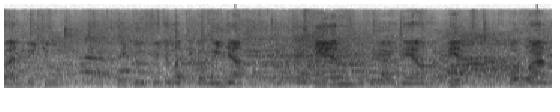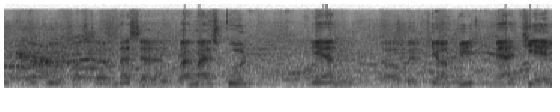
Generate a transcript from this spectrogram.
wan bicu bicu bicu mati ka winya tem ne amadir borwan juro pastor national primary school yen eh, bel ki abi me a tiel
